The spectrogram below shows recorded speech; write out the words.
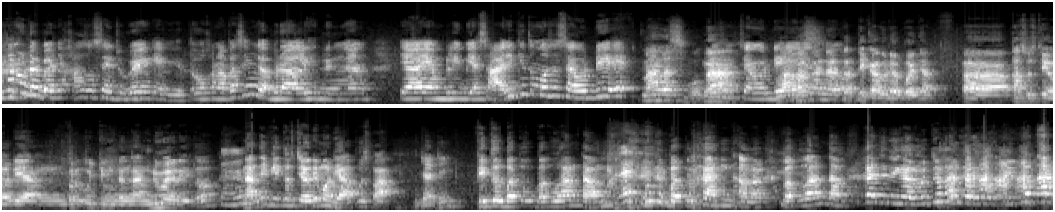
kan udah banyak kasusnya juga yang kayak gitu kenapa sih nggak beralih dengan ya yang beli biasa aja gitu nggak usah COD Males, Bu. Nah, COD Malah gitu. kan ketika udah banyak uh, kasus COD yang berujung dengan duel itu, Hmm. nanti fitur COD mau dihapus pak. Jadi Fitur batu baku hantam, batu hantam, baku hantam, kan jadi nggak lucu kan kalau itu ribet ah.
